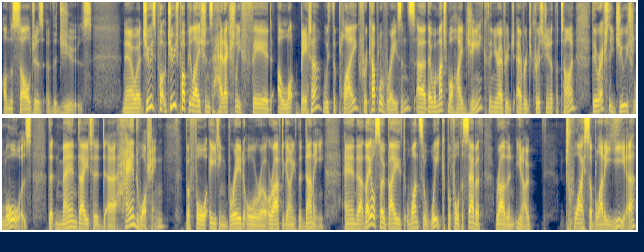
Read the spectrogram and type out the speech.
on the soldiers of the Jews. Now, uh, Jewish, po- Jewish populations had actually fared a lot better with the plague for a couple of reasons. Uh, they were much more hygienic than your average average Christian at the time. There were actually Jewish laws that mandated uh, hand washing before eating bread or uh, or after going to the dunny, and uh, they also bathed once a week before the Sabbath rather than you know twice a bloody year.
